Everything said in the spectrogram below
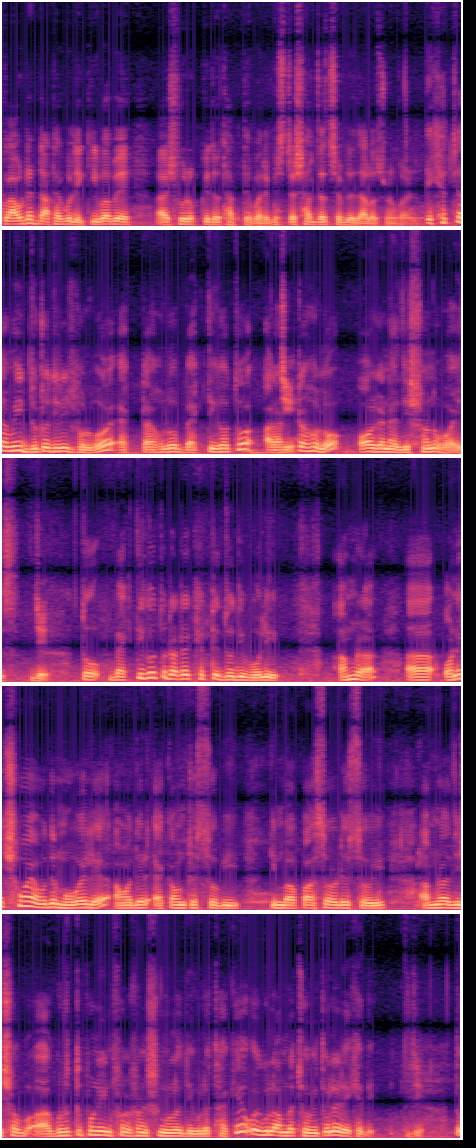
ক্লাউডের ডাটাগুলি কীভাবে সুরক্ষিত থাকতে পারে? মিস্টার সাজ্জাদ সাহেব যদি আলোচনা করেন। এক্ষেত্রে আমি দুটো জিনিস বলব। একটা হলো ব্যক্তিগত আর একটা হলো অর্গানাইজেশন ওয়াইজ জি। তো ব্যক্তিগত ডাটার ক্ষেত্রে যদি বলি আমরা অনেক সময় আমাদের মোবাইলে আমাদের অ্যাকাউন্টের ছবি কিংবা পাসওয়ার্ডের ছবি আমরা যেসব গুরুত্বপূর্ণ ইনফরমেশনগুলো যেগুলো থাকে ওইগুলো আমরা ছবি তুলে রেখে দিই। জি। তো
